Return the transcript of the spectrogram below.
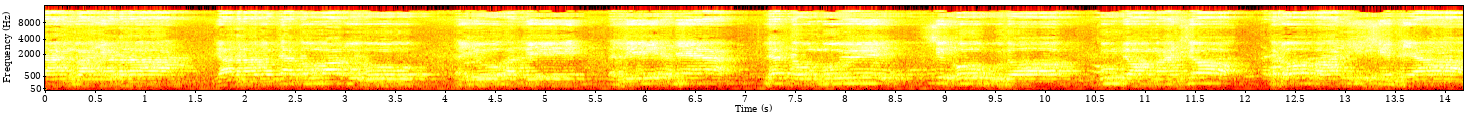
တန်ခါယတနာယတနာတော်မြတ်သုံးပါးတို့ကိုအယုအလေးအလေးအမြတ်လက်တော်မူ၍ရှိခိုးပူသောကုမြောင်မှန်လျှော့ကတော်ပါဤရှင်ဖျား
